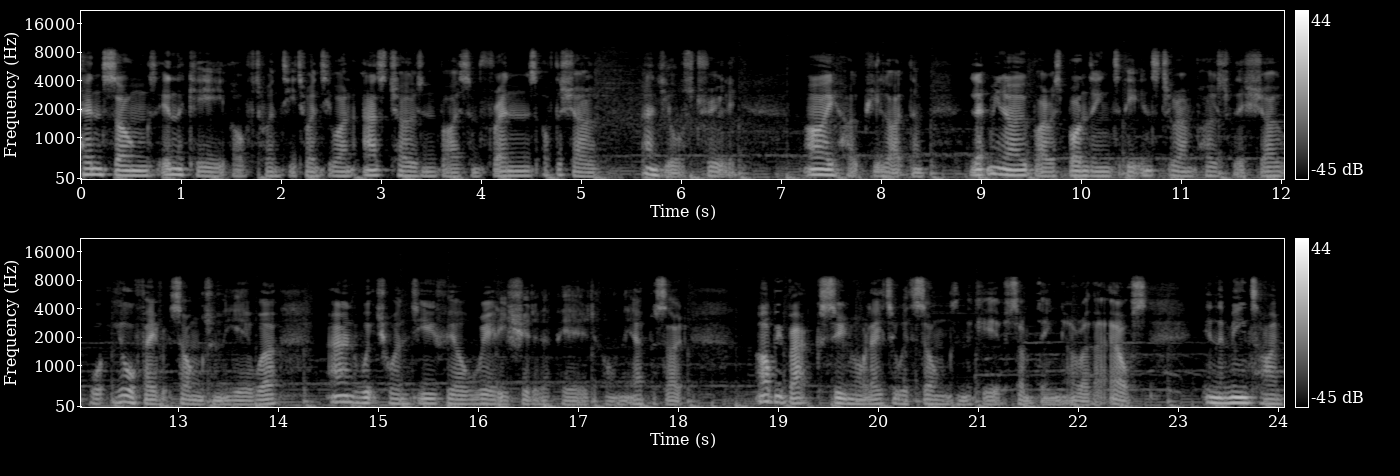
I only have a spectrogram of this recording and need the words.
10 songs in the key of 2021 as chosen by some friends of the show and yours truly. I hope you like them. Let me know by responding to the Instagram post for this show what your favourite songs from the year were and which ones you feel really should have appeared on the episode. I'll be back sooner or later with songs in the key of something or other else. In the meantime,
